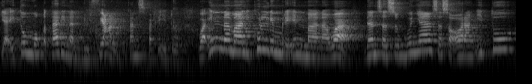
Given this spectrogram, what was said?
yaitu muqtarinan bil fi'l kan seperti itu. Wa inna ma likulli imri'in ma nawa dan sesungguhnya seseorang itu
